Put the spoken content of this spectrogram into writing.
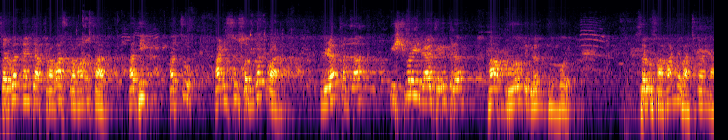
सर्वज्ञांच्या प्रवास क्रमानुसार अधिक अचूक आणि सुसंगतवाद लीळाचा ईश्वरी निळाचरित्र हा बृहद ग्रंथ होय. सर्वसामान्य वाचकांना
